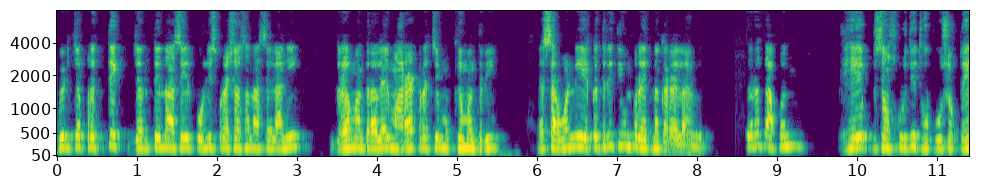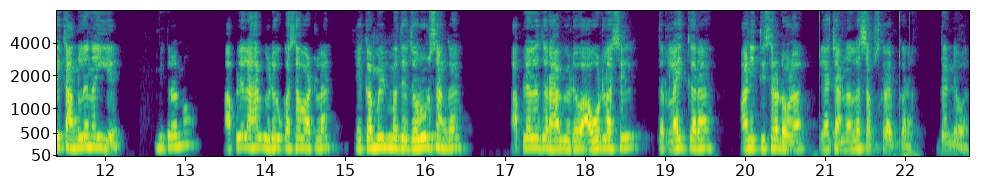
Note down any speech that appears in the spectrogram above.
बीडच्या प्रत्येक जनतेनं असेल पोलीस प्रशासन असेल आणि गृह मंत्रालय महाराष्ट्राचे मुख्यमंत्री या सर्वांनी एकत्रित येऊन प्रयत्न करायला हवे तरच आपण हे संस्कृती थोपवू शकतो. हे चांगलं नाहीये. मित्रांनो आपल्याला हा व्हिडिओ कसा वाटला हे कमेंटमध्ये जरूर सांगा. आपल्याला जर हा व्हिडिओ आवडला असेल तर लाईक करा आणि तिसरा डोळा या चॅनलला सबस्क्राईब करा. धन्यवाद.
